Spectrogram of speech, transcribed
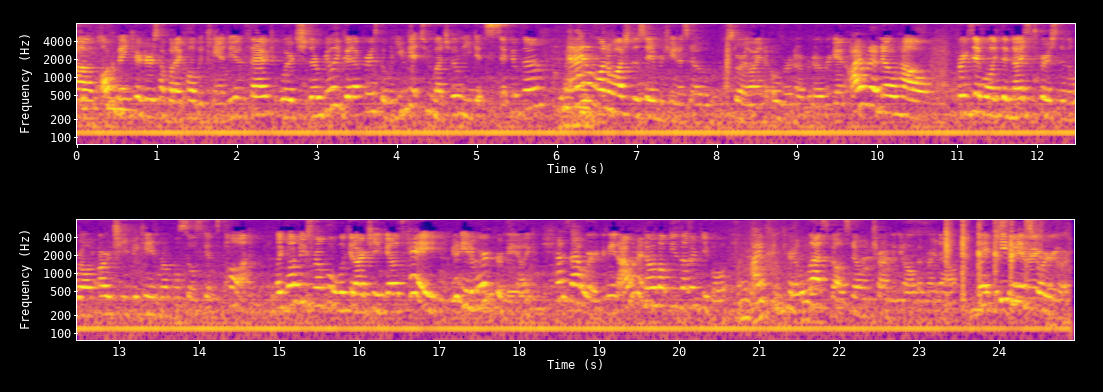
Um, all the main characters have what I call the candy effect, which they're really good at first, but when you get too much of them, you get sick of them. And I don't want to watch the same Regina Snow storyline over and over and over again. I want to know how, for example, like the nicest person in the world, Archie, became Rumpelstiltskin's pawn. Like what makes Rumpel look at Archie and goes, "Hey, you need to work for me." Like how does that work? I mean, I want to know about these other people. I couldn't care less about Snow and Charming and all of them right now. Like keep me a story arc.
